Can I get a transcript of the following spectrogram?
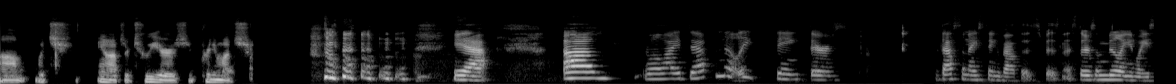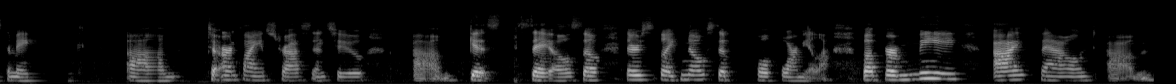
um, which you know after two years you pretty much. yeah. Um, well, I definitely think there's that's the nice thing about this business. There's a million ways to make um, to earn clients' trust and to um, get sales. So there's like no formula. But for me, I found um,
